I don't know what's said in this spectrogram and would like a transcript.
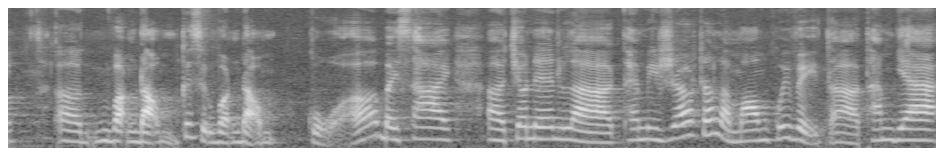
uh, uh, vận động cái sự vận động của Bayside. À, cho nên là Tammy rất rất là mong quý vị à, tham gia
